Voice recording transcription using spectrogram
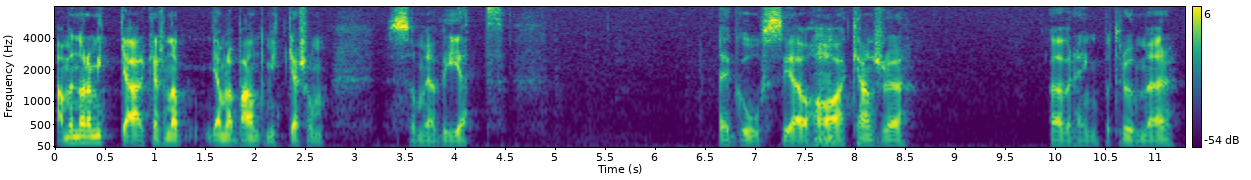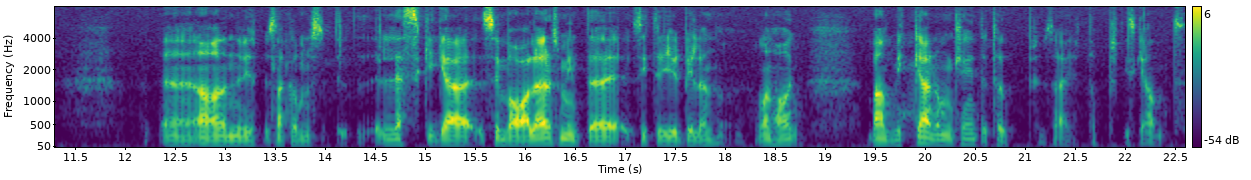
Ja, men några mickar, kanske några gamla bandmickar som, som jag vet är gosiga att ha. Kanske överhäng på trummor. Eh, ja, vi snackar om läskiga cymbaler som inte sitter i ljudbilden. Man har bandmickar, de kan ju inte ta upp så här toppdiskant.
